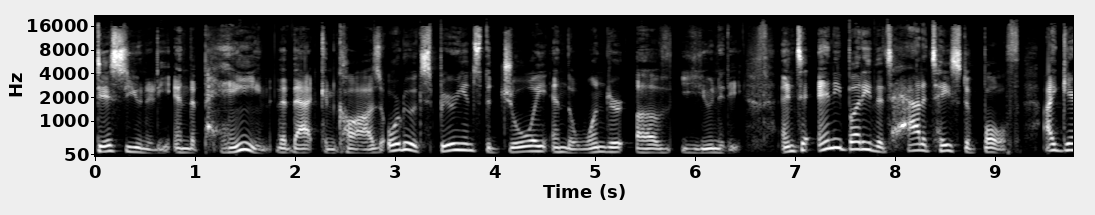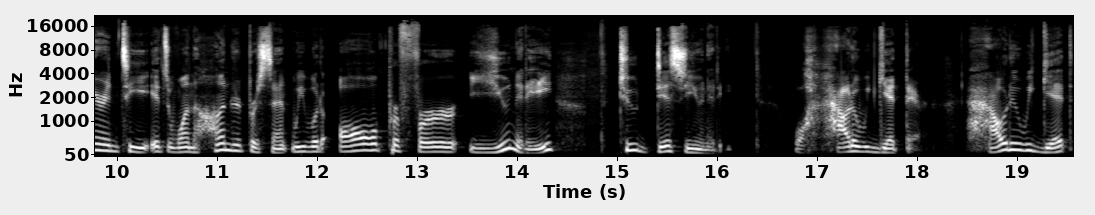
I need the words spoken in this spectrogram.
disunity and the pain that that can cause, or to experience the joy and the wonder of unity. And to anybody that's had a taste of both, I guarantee it's 100% we would all prefer unity to disunity. Well, how do we get there? How do we get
